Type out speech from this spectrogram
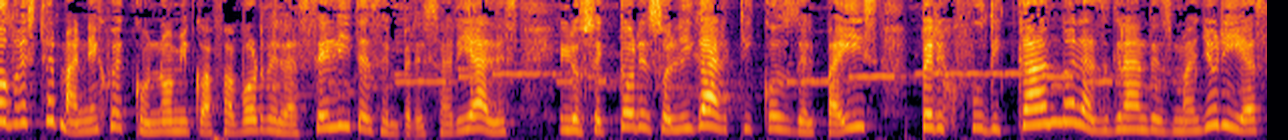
Todo este manejo económico a favor de las élites empresariales y los sectores oligárquicos del país, perjudicando a las grandes mayorías,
